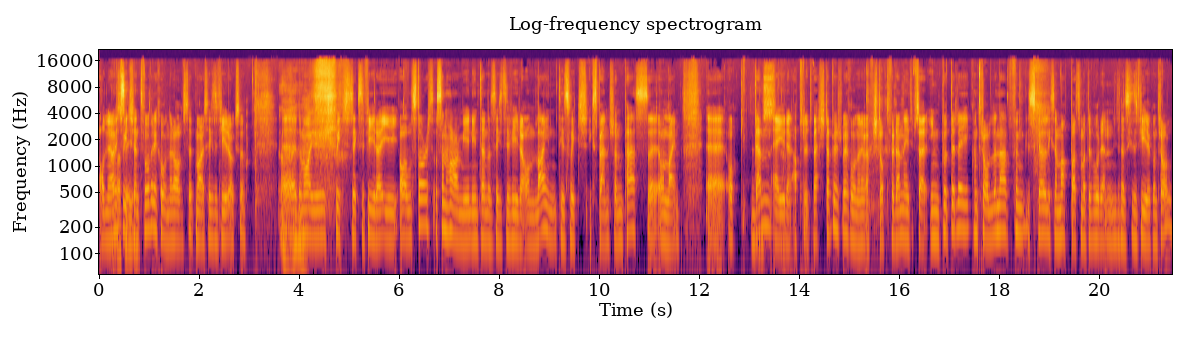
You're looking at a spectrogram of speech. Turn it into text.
Ja, nu har ju säger Switchen du? två versioner av Super Mario 64 också. Eh, De har ju Switch 64 i All-Stars och sen har de ju Nintendo 64 online till Switch Expansion Pass eh, online. Eh, och den Just är ju det. den absolut värsta versionen jag har förstått för den är ju typ så här input delay, kontrollerna ska liksom mappas som att det vore en Nintendo 64-kontroll.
